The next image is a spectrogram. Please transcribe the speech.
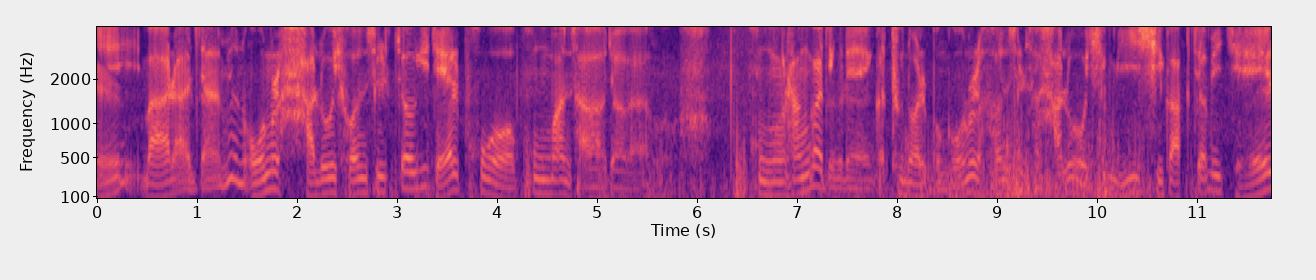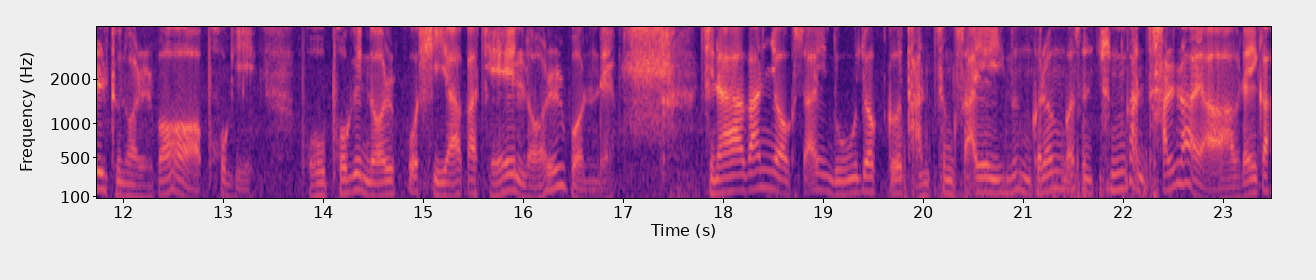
에이, 말하자면 오늘 하루 현실적이 제일 폭, 폭만사적 폭만한 거지. 그러니까 드넓은 거. 오늘 현실 하루 지금 이 시각점이 제일 드넓어 폭이. 보폭이 넓고 시야가 제일 넓은데 지나간 역사의 누적 그 단층 쌓여 있는 그런 것은 순간 찰나야. 그러니까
